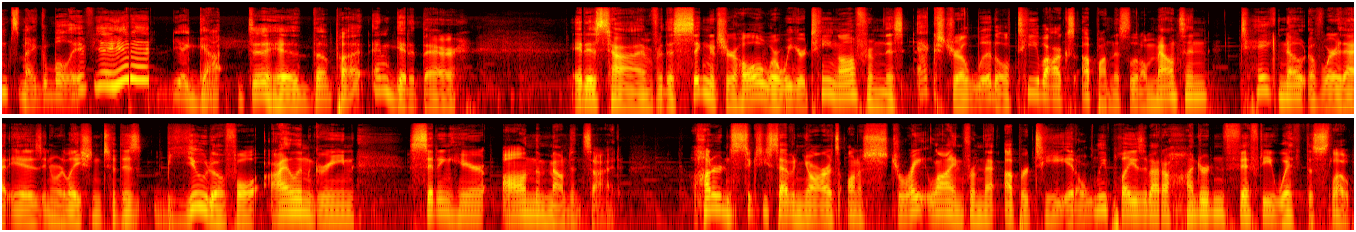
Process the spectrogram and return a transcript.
It's makeable if you hit it. You got to hit the putt and get it there. It is time for the signature hole where we are teeing off from this extra little tee box up on this little mountain take note of where that is in relation to this beautiful island green sitting here on the mountainside. 167 yards on a straight line from that upper tee. It only plays about 150 with the slope.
